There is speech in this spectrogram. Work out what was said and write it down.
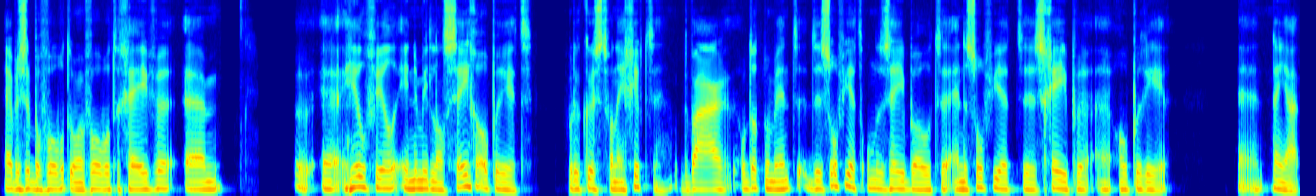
hebben ze bijvoorbeeld, om een voorbeeld te geven, ehm, heel veel in de Middellandse Zee geopereerd voor de kust van Egypte. Waar op dat moment de Sovjet-onderzeeboten en de Sovjet-schepen uh, opereerden. Uh, nou ja,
